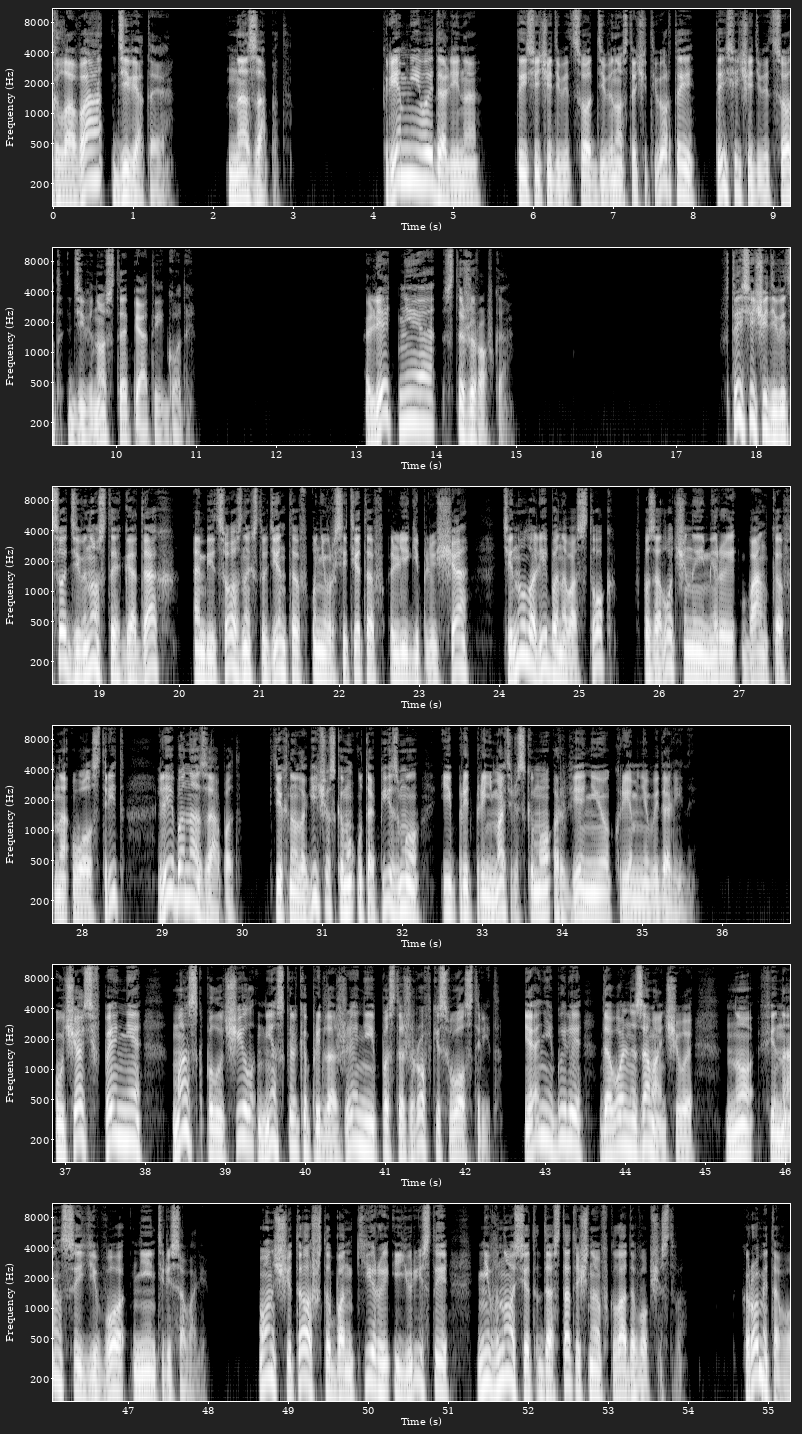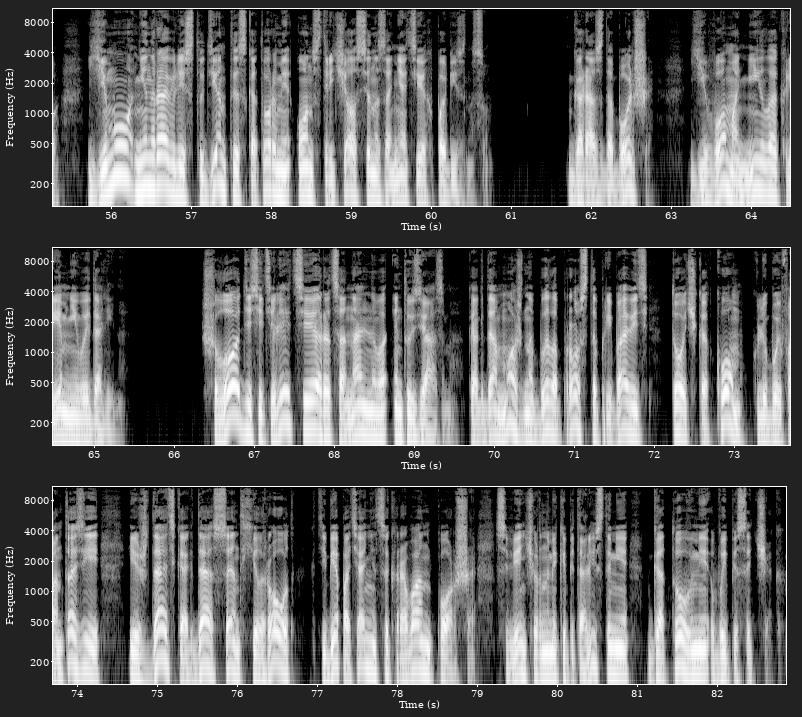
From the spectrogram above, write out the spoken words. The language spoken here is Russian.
Глава 9. На запад. Кремниевая долина, 1994-1995 годы. Летняя стажировка. В 1990-х годах амбициозных студентов университетов Лиги Плюща тянуло либо на восток, в позолоченные миры банков на Уолл-стрит — либо на Запад, к технологическому утопизму и предпринимательскому рвению Кремниевой долины. Учась в Пенне, Маск получил несколько предложений по стажировке с Уолл-стрит, и они были довольно заманчивы, но финансы его не интересовали. Он считал, что банкиры и юристы не вносят достаточного вклада в общество. Кроме того, ему не нравились студенты, с которыми он встречался на занятиях по бизнесу. Гораздо больше его манила Кремниевая долина. Шло десятилетие рационального энтузиазма, когда можно было просто прибавить .com к любой фантазии и ждать, когда Сент-Хилл-Роуд к тебе потянется караван Порше с венчурными капиталистами, готовыми выписать чек.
